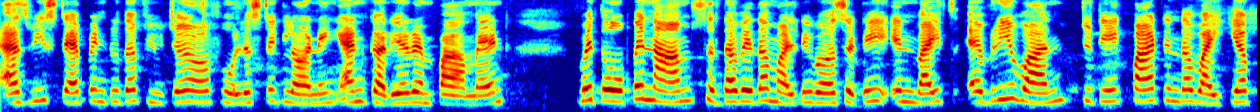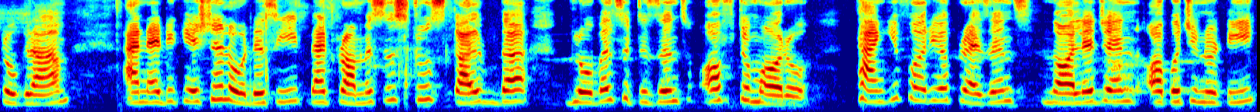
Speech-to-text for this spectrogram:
as we step into the future of holistic learning and career empowerment. With open arms, Siddhaveda Multiversity invites everyone to take part in the Vaikya program, an educational odyssey that promises to sculpt the global citizens of tomorrow. Thank you for your presence, knowledge, and opportunity.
